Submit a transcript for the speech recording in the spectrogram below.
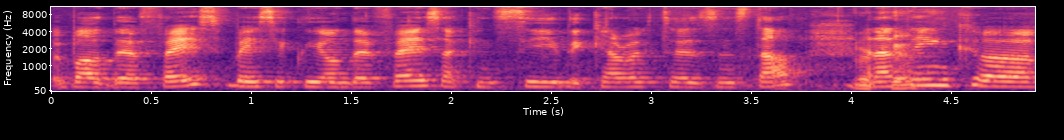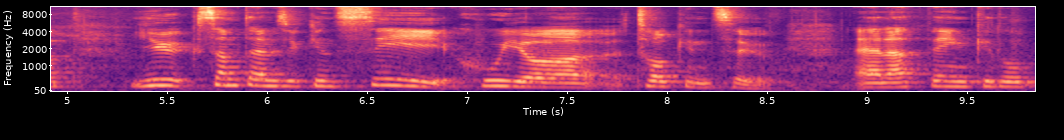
about their face. Basically, on their face, I can see the characters and stuff. And I think uh, you sometimes you can see who you're talking to, and I think it'll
